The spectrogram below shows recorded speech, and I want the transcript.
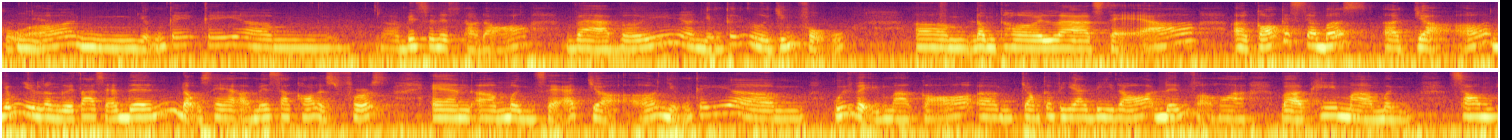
của những cái cái um, business ở đó và với những cái người chính phủ Um, đồng thời là sẽ uh, có cái xe bus uh, chở giống như là người ta sẽ đến đậu xe ở Mesa College first and uh, mình sẽ chở những cái um, quý vị mà có um, trong cái VIP đó đến Phở Hòa và khi mà mình xong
